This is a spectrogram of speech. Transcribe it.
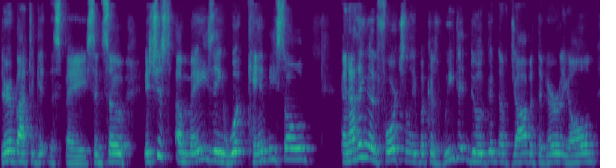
they're about to get in the space. And so it's just amazing what can be sold. And I think, unfortunately, because we didn't do a good enough job at the very on,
